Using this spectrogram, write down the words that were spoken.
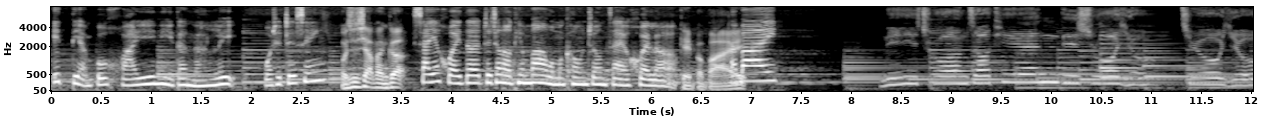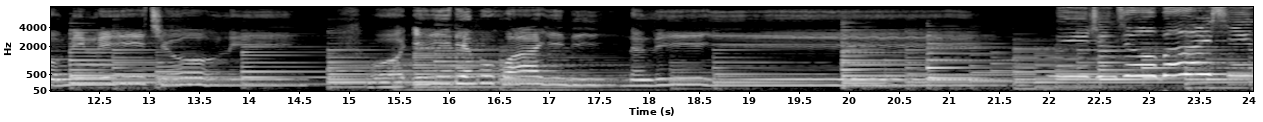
一点不怀疑你的能力》。我是知心，我是夏凡哥，下一回的浙江老天吧，我们空中再会了。OK，拜拜，拜拜。你创造天地所有，就有命里就理。我一点不怀疑你能力。拯救百姓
